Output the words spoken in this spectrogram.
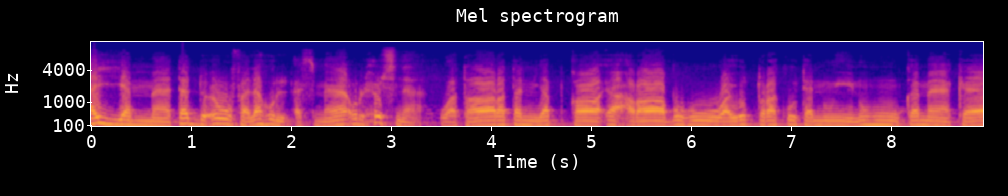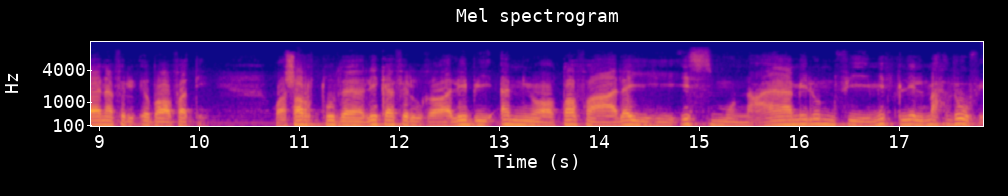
أيا ما تدعو فله الأسماء الحسنى وتارة يبقى إعرابه ويترك تنوينه كما كان في الإضافة وشرط ذلك في الغالب أن يعطف عليه اسم عامل في مثل المحذوف.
